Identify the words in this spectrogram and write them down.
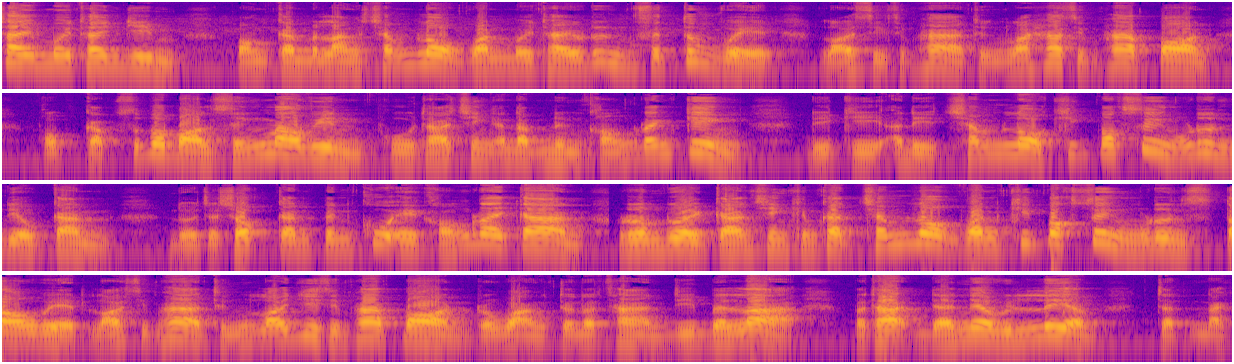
ชัยมวยไทยยิม ป้องกันบัลลังก์แชมป์โลกวันมวยไทยรุ่นเฟเธอร์เวท 145-155 ปอนด์ บกับซูเปอร์บอลสิงห์มาวิน ผู้ท้าชิงอันดับหนึ่งของแรงกิ้ง ดีกีอดีตแชมป์โลกคิกบ็อกซิ่งรุ่นเดียวกัน โดยจะชกกันเป็นคู่เอกของรายการ รวมด้วยการชิงเข็มขัดแชมป์โลกวันคิกบ็อกซิ่งรุ่นสตอลเวท 115-125 ปอนด์ ระหว่างโจนาธานดีเบลล่าปะทะแดเนียลวิลเลียม จัดหนัก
